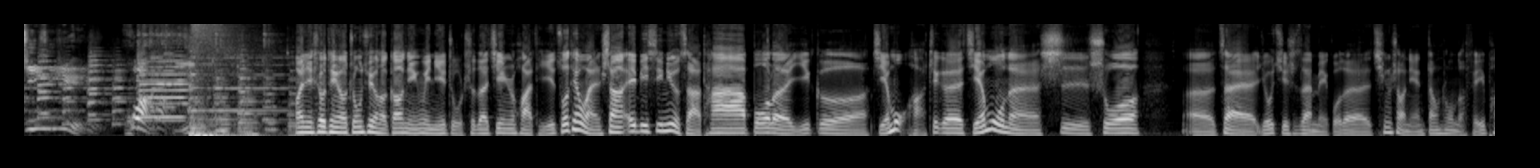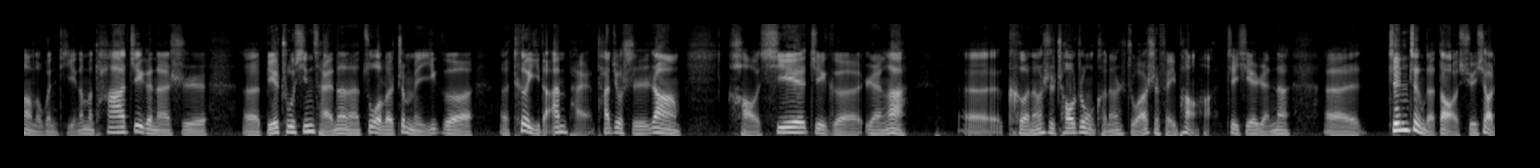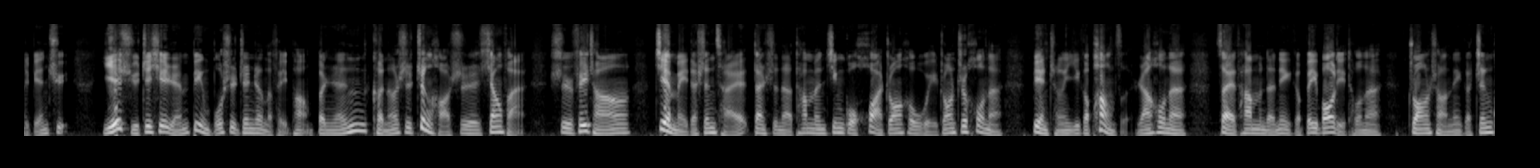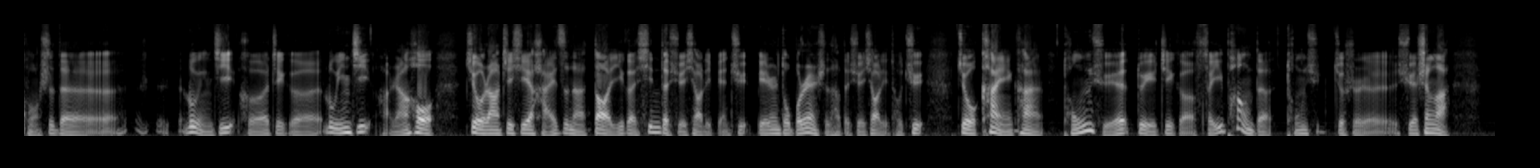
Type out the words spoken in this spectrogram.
今日话题，欢迎收听由中讯和高宁为你主持的今日话题。昨天晚上 ABC News 啊，他播了一个节目哈、这个节目呢是说，呃，在尤其是在美国的青少年当中的肥胖的问题。那么他这个呢是呃别出心裁的呢，做了这么一个呃特意的安排，他就是让好些这个人啊，呃，可能是超重，可能是主要是肥胖哈，这些人呢，呃。真正的到学校里边去。也许这些人并不是真正的肥胖，本人可能是正好是相反，是非常健美的身材。但是呢，他们经过化妆和伪装之后呢，变成一个胖子。然后呢，在他们的那个背包里头呢，装上那个针孔式的录影机和这个录音机啊，然后就让这些孩子呢到一个新的学校里边去，别人都不认识他的学校里头去，就看一看同学对这个肥胖的同学，就是学生啊。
